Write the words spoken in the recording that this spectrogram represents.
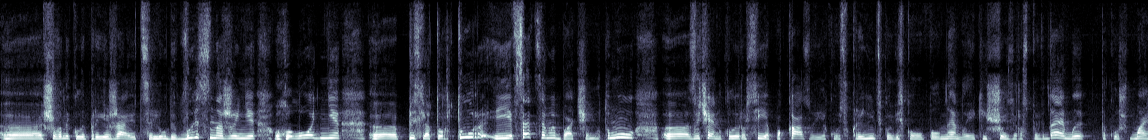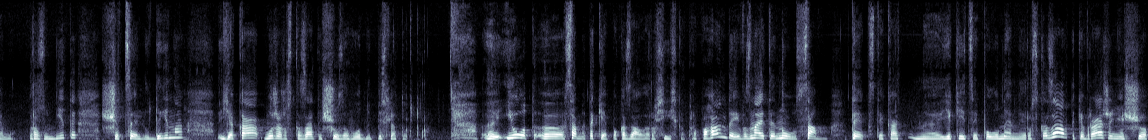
Е, Що вони, коли приїжджають, це люди виснажені, голодні е, після тортур, і все це ми бачимо. Тому, е, звичайно, коли Росія показує якогось українського військовополоненого, який щось розповідає, ми також маємо розуміти, що це людина, яка може розказати що завгодно після тортур. Е, І от е, саме таке показала російська пропаганда. І ви знаєте, ну сам текст, яка, е, який цей полонений розказав, таке враження, що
